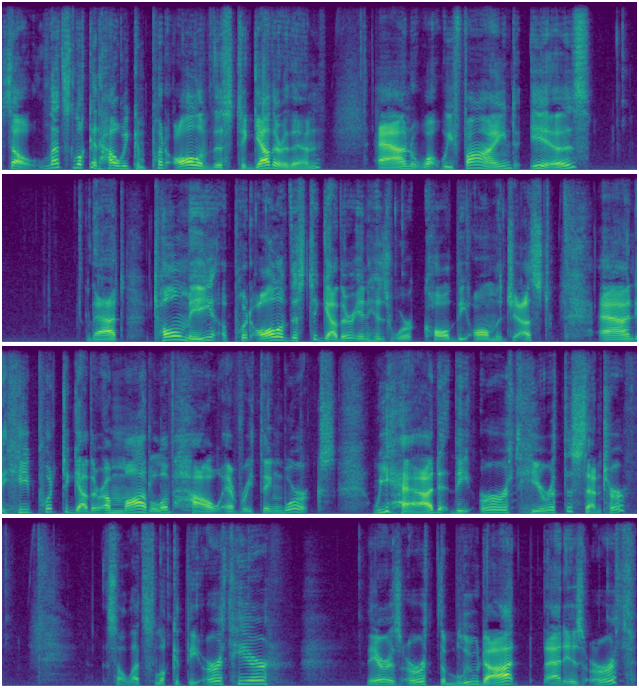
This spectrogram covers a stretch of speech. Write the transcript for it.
So let's look at how we can put all of this together then. And what we find is that Ptolemy put all of this together in his work called the Almagest. And he put together a model of how everything works. We had the Earth here at the center. So let's look at the Earth here. There is Earth, the blue dot, that is Earth.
